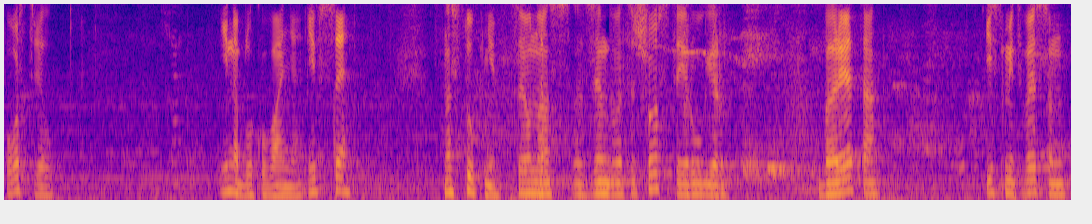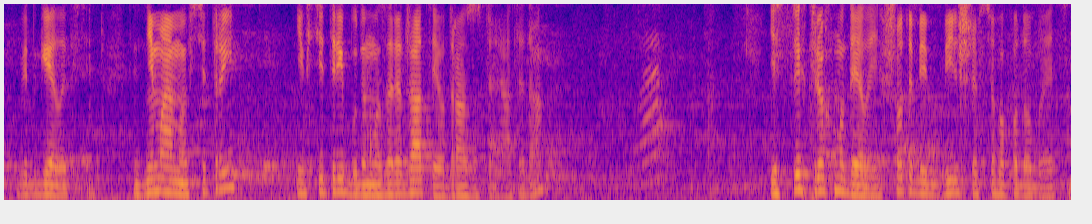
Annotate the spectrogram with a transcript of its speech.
постріл і на блокування. І все. Наступні. Це у нас Zen 26 Ruger Beretta і Smith Wesson від Galaxy. Знімаємо всі три, і всі три будемо заряджати і одразу стріляти. Да? Із цих трьох моделей, що тобі більше всього подобається?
